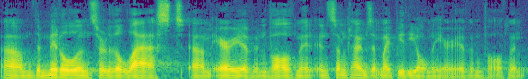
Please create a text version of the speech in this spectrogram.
um, the middle and sort of the last um, area of involvement, and sometimes it might be the only area of involvement.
